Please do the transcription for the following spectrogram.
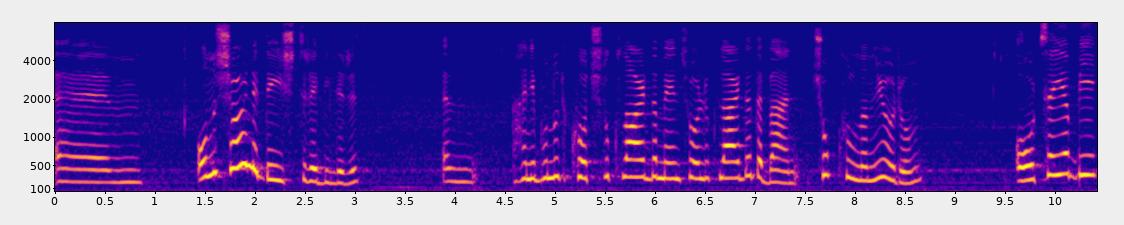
Ee, onu şöyle değiştirebiliriz. Hani bunu koçluklarda, mentorluklarda da ben çok kullanıyorum. Ortaya bir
